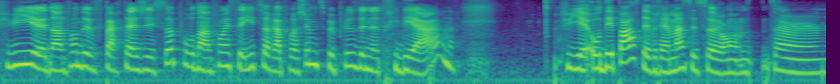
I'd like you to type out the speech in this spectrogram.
Puis, euh, dans le fond, de vous partager ça pour, dans le fond, essayer de se rapprocher un petit peu plus de notre idéal. Puis, euh, au départ, c'était vraiment, c'est ça, on- un,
